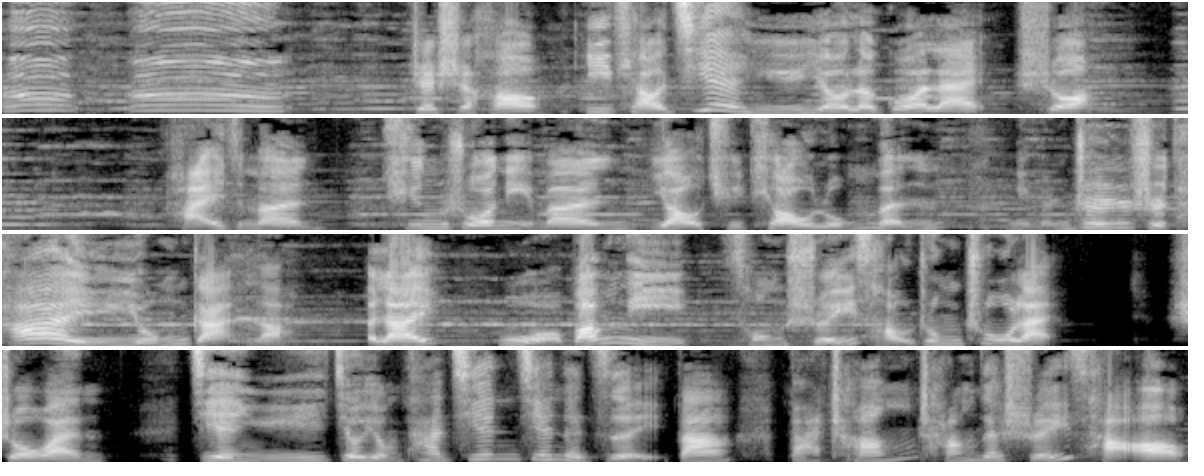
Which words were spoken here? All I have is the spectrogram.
嗯嗯。这时候，一条剑鱼游了过来，说：“孩子们。”听说你们要去跳龙门，你们真是太勇敢了！来，我帮你从水草中出来。说完，剑鱼就用它尖尖的嘴巴把长长的水草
